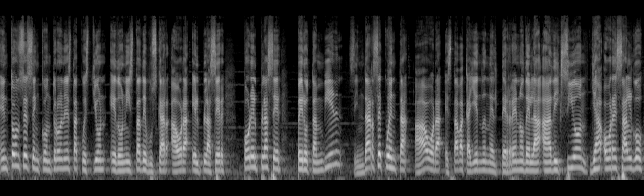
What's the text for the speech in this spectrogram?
Entonces se encontró en esta cuestión hedonista de buscar ahora el placer por el placer, pero también sin darse cuenta, ahora estaba cayendo en el terreno de la adicción. Ya ahora es algo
